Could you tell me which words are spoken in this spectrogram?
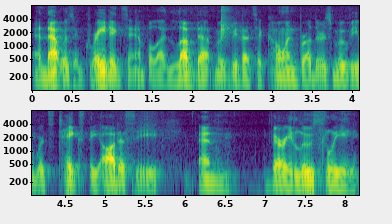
And that was a great example. I love that movie. That's a Coen Brothers movie, which takes the Odyssey and very loosely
